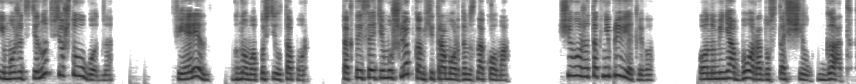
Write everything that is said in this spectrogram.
и может стянуть все, что угодно. Ферин? Гном опустил топор. Так ты с этим ушлепком хитромордым знакома? Чего же так неприветливо? Он у меня бороду стащил, гад.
